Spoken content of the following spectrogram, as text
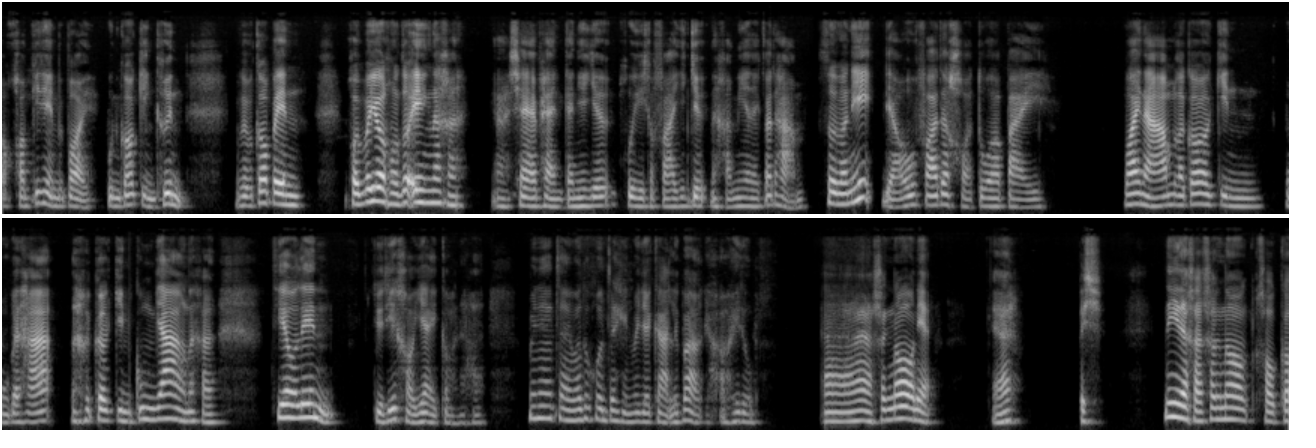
ออกความคิดเห็นบ่อยๆคุณก็เก่งขึ้นแล้วก็เป็นผลประโยชน์ของตัวเองนะคะอ่าแชร์แผนกันเยอะๆ คุยกับฟ้าเยอะๆนะคะ มีอะไรก็ถาม ส่วนวันนี้เดี๋ยวฟ้าจะขอตัวไปว่ายน้ำแล้วก็กิน หมูกระทะแล้วก็กินกุ้งย่างนะคะ เที่ยวเล่นอยู่ที่เขาใหญ่ก่อนนะคะ ไม่แน่ใจว่าทุกคนจะเห็นบรรยากาศหรือเปล่าเดี๋ยวเอาให้ดู อ่า ข้างนอกเนี่ยนไหมอึชนี่นะคะ ข้างนอกเขาก็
